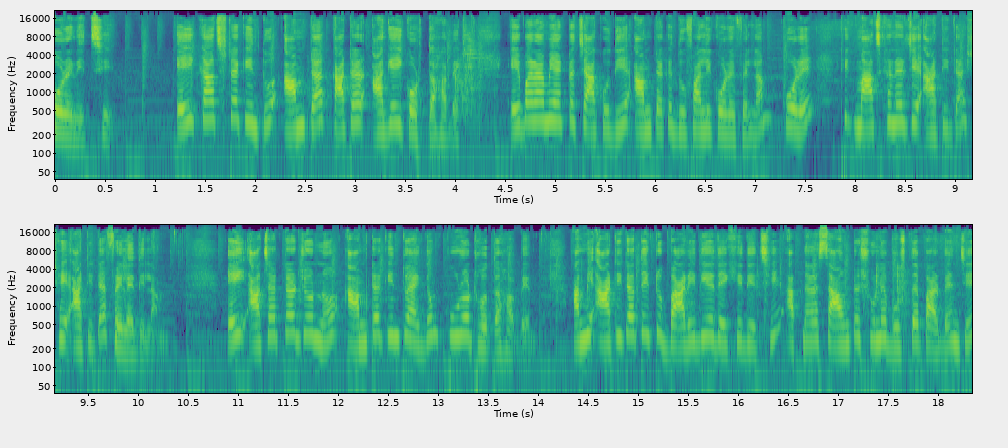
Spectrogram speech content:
করে নিচ্ছি। এই কাজটা কিন্তু আমটা কাটার আগেই করতে হবে। এবার আমি একটা চাকু দিয়ে আমটাকে দুফালি করে ফেললাম, করে ঠিক মাঝখানের যে আটিটা, সেই আটিটা ফেলে দিলাম। এই আচারটার জন্য আমটা কিন্তু একদম পুরোট হতে হবে। আমি আটিটাতে একটু বাড়ি দিয়ে দেখিয়ে দিচ্ছি, আপনারা সাউন্ডটা শুনে বুঝতে পারবেন যে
